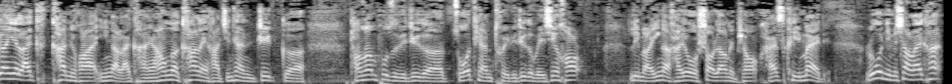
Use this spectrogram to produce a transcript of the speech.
愿意来看的话，应该来看。然后我看了一下今天这个糖蒜铺子的这个昨天推的这个微信号。里面应该还有少量的票，还是可以买的。如果你们想来看，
